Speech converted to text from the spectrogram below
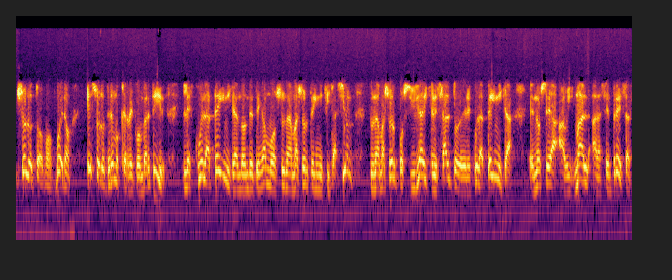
yo lo tomo. Bueno, eso lo tenemos que reconvertir. La escuela técnica en donde tengamos una mayor tecnificación, una mayor posibilidad y que el salto de la escuela técnica eh, no sea abismal a las empresas.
